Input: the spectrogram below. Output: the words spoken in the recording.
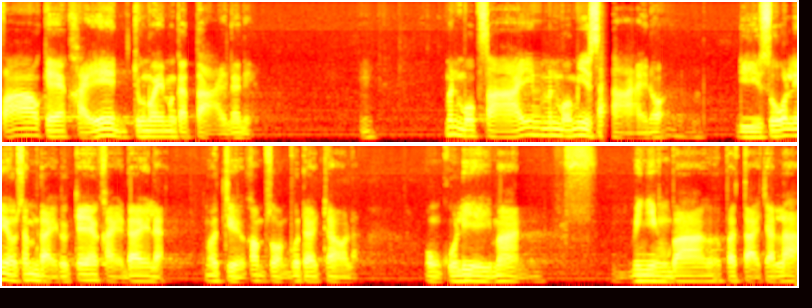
ฟ้าวแก้ไขจุงน้อยมันก็ตายแล้วเนี่ยมันหมบสายมันบ่มีสายเนาะดีโซเลียวซ้ำใดก็แก้ไขได้แหละ มาเจอคำสอนพุทธเจ้าล่ะ องคุลีมานไม่ยิงบาปตายจาล่า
